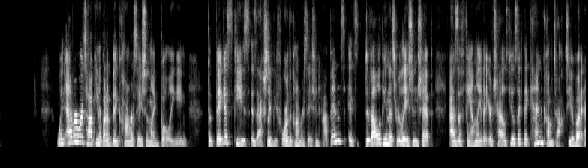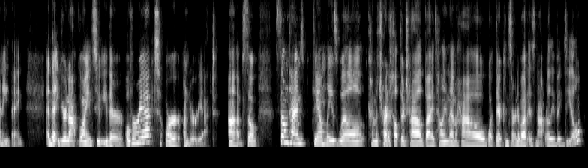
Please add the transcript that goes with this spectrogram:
Whenever we're talking about a big conversation like bullying, the biggest piece is actually before the conversation happens. It's developing this relationship as a family that your child feels like they can come talk to you about anything and that you're not going to either overreact or underreact. Um, so sometimes families will kind of try to help their child by telling them how what they're concerned about is not really a big deal.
